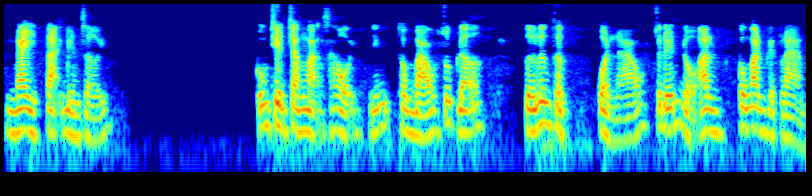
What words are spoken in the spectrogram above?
ngay tại biên giới. Cũng trên trang mạng xã hội, những thông báo giúp đỡ từ lương thực, quần áo cho đến đồ ăn, công ăn việc làm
